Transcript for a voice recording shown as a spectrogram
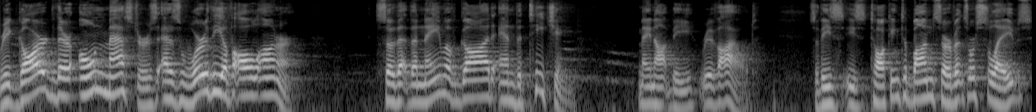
regard their own masters as worthy of all honor, so that the name of God and the teaching may not be reviled. So these, he's talking to bondservants or slaves.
